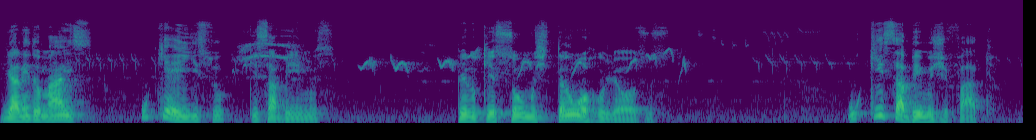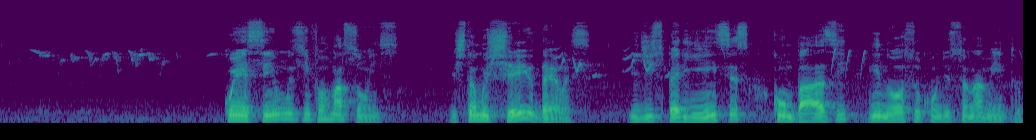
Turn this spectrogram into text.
E além do mais, o que é isso que sabemos, pelo que somos tão orgulhosos? O que sabemos de fato? Conhecemos informações, estamos cheios delas e de experiências com base em nosso condicionamento,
